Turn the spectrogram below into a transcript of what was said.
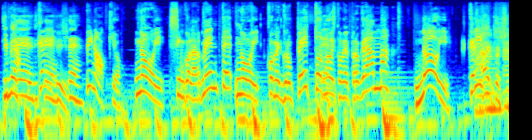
Ti di- sì, sì. sì. Pinocchio. Noi singolarmente, noi come gruppetto, Sì. noi come programma, noi. Cringe. Eccoci.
